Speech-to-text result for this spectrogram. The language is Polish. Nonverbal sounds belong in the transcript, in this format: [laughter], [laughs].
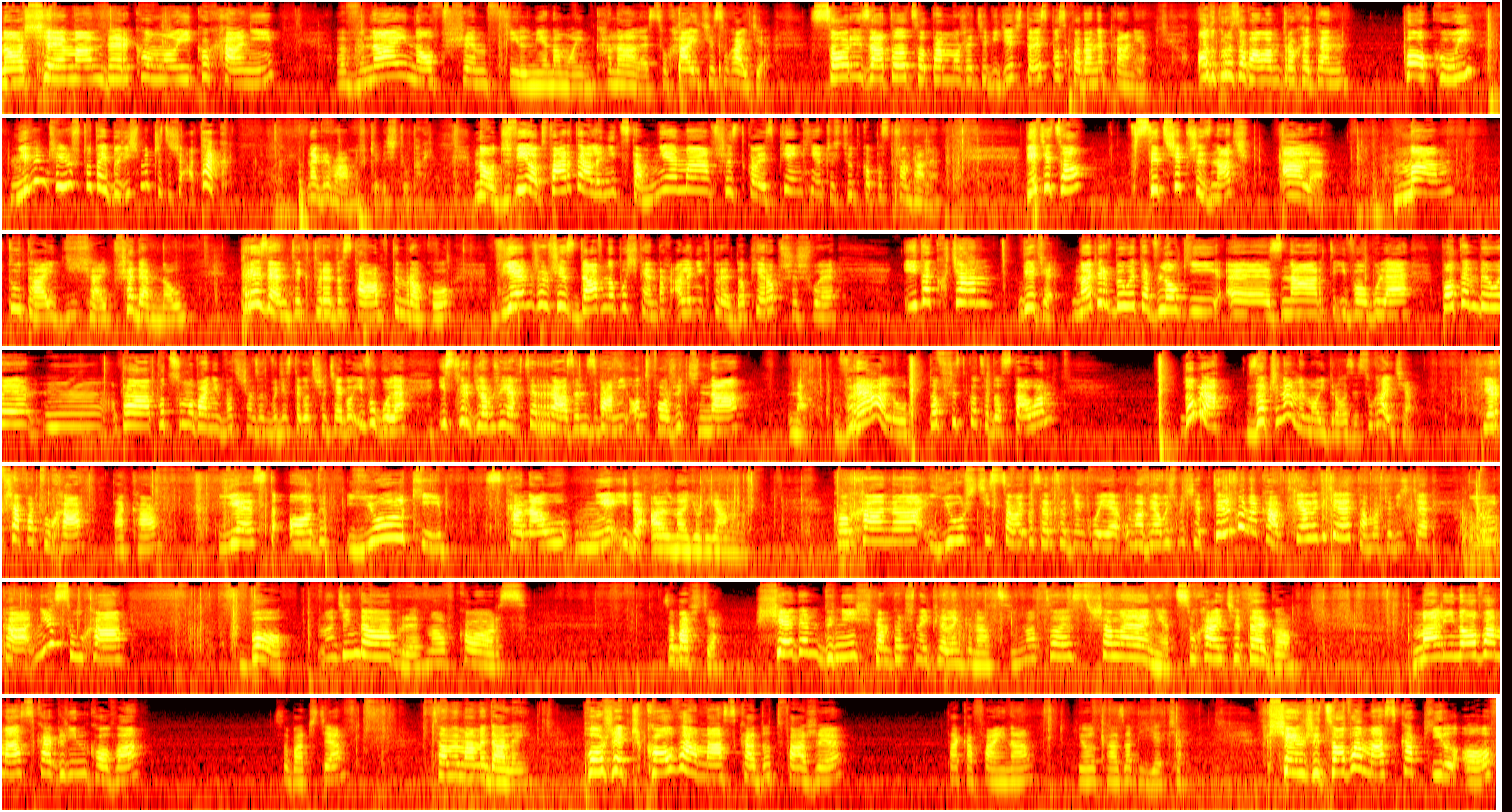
No siemanderko moi kochani. W najnowszym filmie na moim kanale. Słuchajcie, słuchajcie. Sorry za to, co tam możecie widzieć. To jest poskładane pranie. Odgruzowałam trochę ten pokój. Nie wiem, czy już tutaj byliśmy, czy coś... A tak, nagrywałam już kiedyś tutaj. No, drzwi otwarte, ale nic tam nie ma. Wszystko jest pięknie, czyściutko posprzątane. Wiecie co? Wstyd się przyznać, ale mam tutaj dzisiaj przede mną prezenty, które dostałam w tym roku. Wiem, że już jest dawno po świętach, ale niektóre dopiero przyszły. I tak chciałam, wiecie, najpierw były te vlogi e, z nart i w ogóle, potem były mm, ta podsumowanie 2023 i w ogóle i stwierdziłam, że ja chcę razem z wami otworzyć na, na, w realu to wszystko, co dostałam. Dobra, zaczynamy moi drodzy, słuchajcie. Pierwsza paczucha, taka, jest od Julki z kanału Nieidealna Julianna. Kochana, już Ci z całego serca dziękuję. Umawiałyśmy się tylko na kartki, ale gdzie tam? Oczywiście Julka nie słucha, bo... No dzień dobry, no of course. Zobaczcie. 7 dni świątecznej pielęgnacji. No to jest szaleniec. Słuchajcie tego. Malinowa maska glinkowa. Zobaczcie. Co my mamy dalej? Porzeczkowa maska do twarzy. Taka fajna. Jolka, zabijecie. Księżycowa maska peel off.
